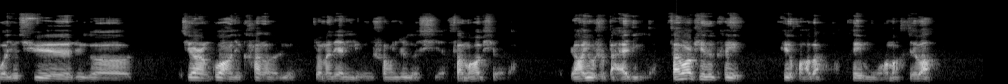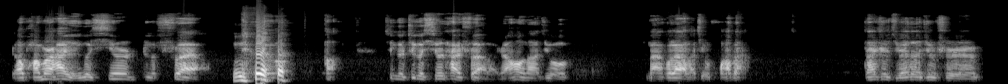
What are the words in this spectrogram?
我就去这个街上逛，就看到这个专卖店里有一双这个鞋，翻毛皮的，然后又是白底的，翻毛皮的可以可以滑板，可以磨嘛，对吧？然后旁边还有一个星儿，这个帅啊，哈，这个这个星儿太帅了。然后呢，就买回来了，就滑板，但是觉得就是。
